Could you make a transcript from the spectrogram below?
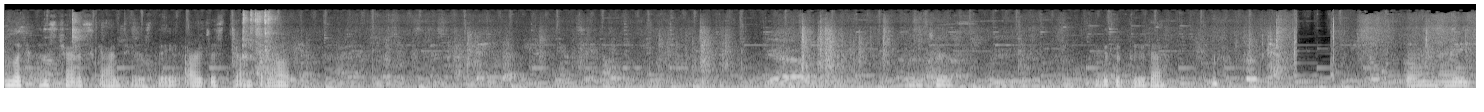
And look at those Tradescantias. They are just jumping out. Yeah. Look at the Buddha. Very nice.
